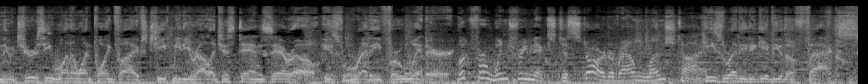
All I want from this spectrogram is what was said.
New Jersey 101.5's chief meteorologist Dan Zero is ready for winter. Look for wintry mix to start around lunchtime. He's ready to give you the facts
